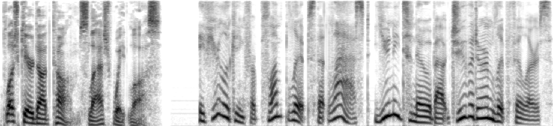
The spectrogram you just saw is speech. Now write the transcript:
plushcare.com slash weight loss. If you're looking for plump lips that last, you need to know about Juvederm lip fillers.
